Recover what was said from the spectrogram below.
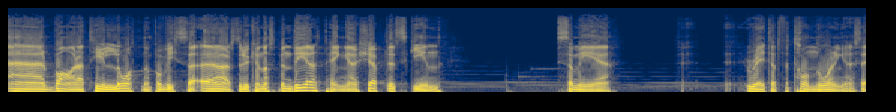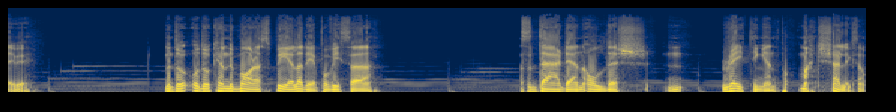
är bara tillåtna på vissa öar. Så du kan ha spenderat pengar, köpt ett skin som är eh, ratat för tonåringar säger vi. Men då, och då kan du bara spela det på vissa... Alltså där den åldersratingen matchar liksom.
